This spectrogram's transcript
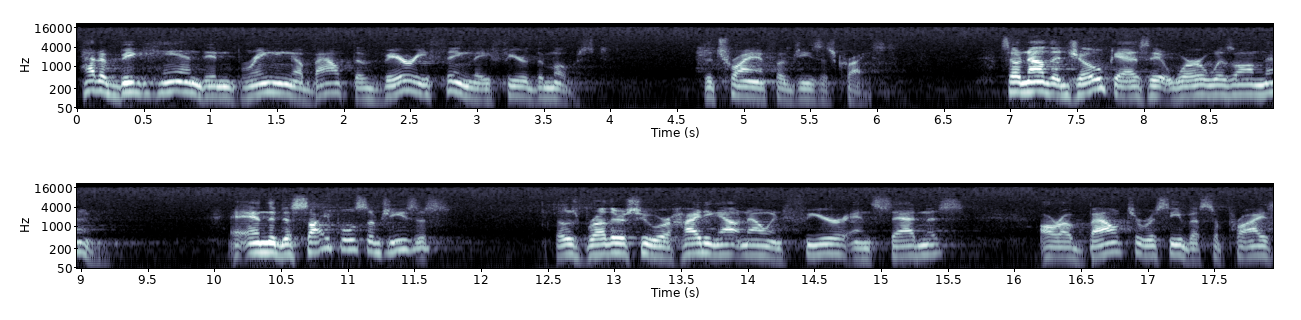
had a big hand in bringing about the very thing they feared the most the triumph of Jesus Christ. So now the joke, as it were, was on them. And the disciples of Jesus, those brothers who are hiding out now in fear and sadness, are about to receive a surprise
